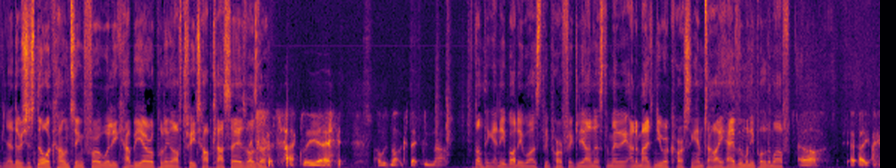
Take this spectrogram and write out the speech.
Yeah, there was just no accounting for Willy Caballero pulling off three top class A's, was there? exactly. Yeah, I was not expecting that. I don't think anybody was, to be perfectly honest. I mean, I'd imagine you were cursing him to high heaven when he pulled them off. Oh, I, I,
